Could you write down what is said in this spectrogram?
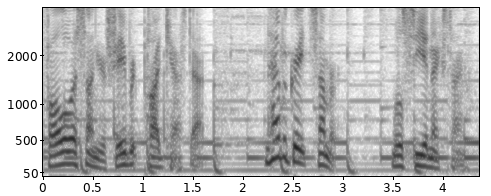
follow us on your favorite podcast app. And have a great summer. We'll see you next time.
